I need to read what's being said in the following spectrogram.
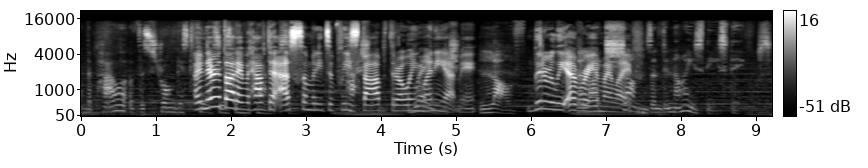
and the power of the strongest. I never thought I would have to ask somebody to please Passion, stop throwing money at me. Love. Literally ever in my life. shuns and denies these things.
